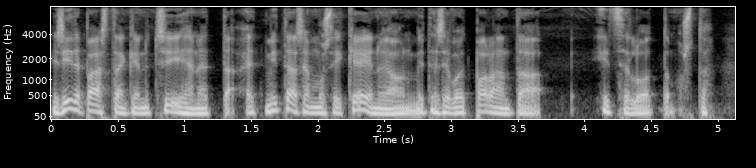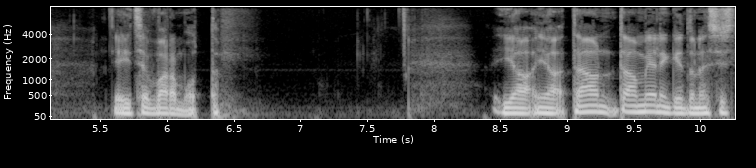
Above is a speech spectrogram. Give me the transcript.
Ja siitä päästäänkin nyt siihen, että, että mitä semmoisia keinoja on, miten se voit parantaa itseluottamusta ja itsevarmuutta. Ja, ja tämä on, tämä on mielenkiintoinen, siis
